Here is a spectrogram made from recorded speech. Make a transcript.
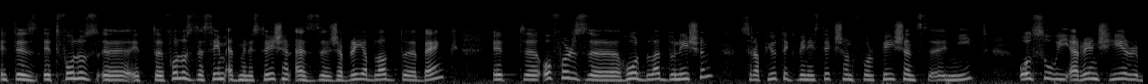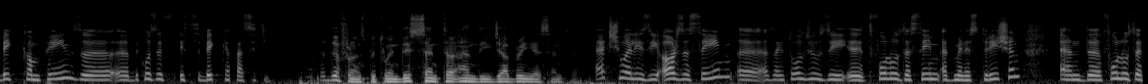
It is it follows uh, it uh, follows the same administration as the Jabriya Blood uh, Bank. It uh, offers whole blood donation, therapeutic venesection for patients in need. Also, we arrange here big campaigns uh, because of its big capacity the difference between this center and the Jabriya Center? Actually, they are the same. Uh, as I told you, they, it follows the same administration and uh, follows the,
